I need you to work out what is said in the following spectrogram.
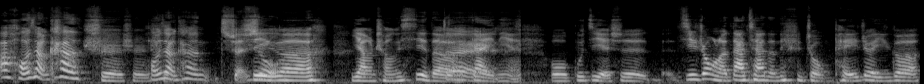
啊，好想看，是是，好想看选秀，是一个养成系的概念。我估计也是击中了大家的那种陪着一个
